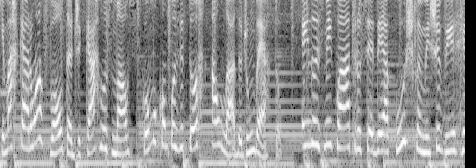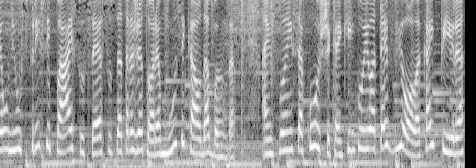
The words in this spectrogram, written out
que marcaram a volta de Carlos Maltz como compositor ao lado de Humberto. Em 2004, o CD acústico MTV reuniu os principais sucessos da trajetória musical da banda. A influência acústica, que incluiu até viola caipira,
